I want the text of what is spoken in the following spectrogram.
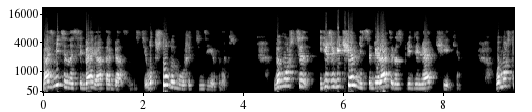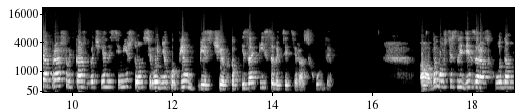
Возьмите на себя ряд обязанностей. Вот что вы можете делать? Вы можете ежевечерне собирать и распределять чеки. Вы можете опрашивать каждого члена семьи, что он сегодня купил без чеков, и записывать эти расходы. А, вы можете следить за расходом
